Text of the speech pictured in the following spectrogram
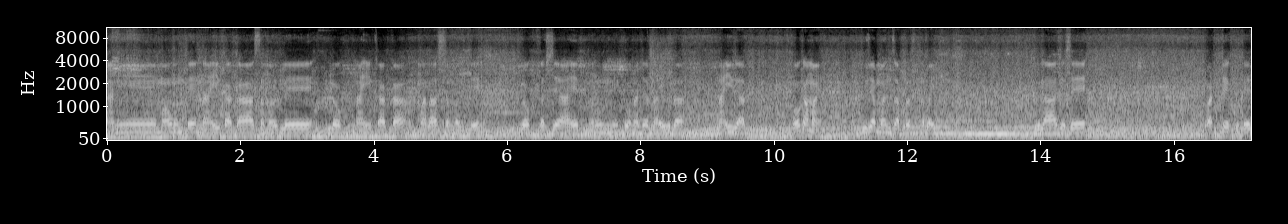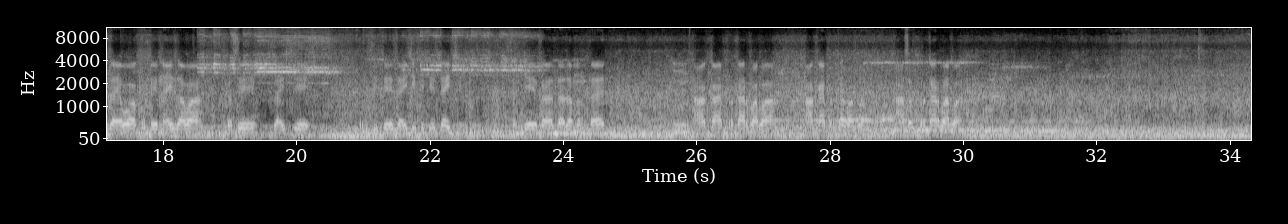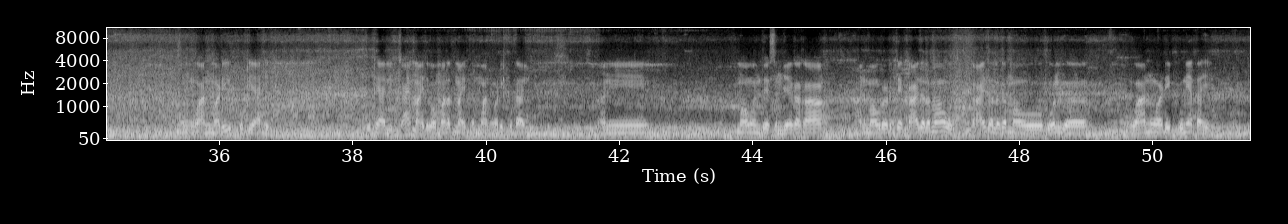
आणि माऊ म्हणते नाही काका समजले लोक. नाही काका मला समजले लोक कसे आहेत म्हणून मी कोणाच्या नाईला नाही जात. हो का माय? तुझ्या मनचा प्रश्न बाई. तुला जसे वाटते कुठे जावा कुठे नाही जावा कसे जायचे जिथे जायचे तिथे जायचे. म्हणजे का दादा म्हणतायत आहेत हा काय प्रकार बाबा? हा काय प्रकार बाबा? असाच प्रकार बाबा. मग वानमाडी कुठे आहे? कुठे आली? काय माहिती बा मलाच माहीत नाही मानवाडी कुठं आली. आणि माऊ म्हणते संजय काका आणि माऊ रडते काय झालं माऊ? काय झालं का माऊ? बोल ग. वानवाडी पुण्यात आहे.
